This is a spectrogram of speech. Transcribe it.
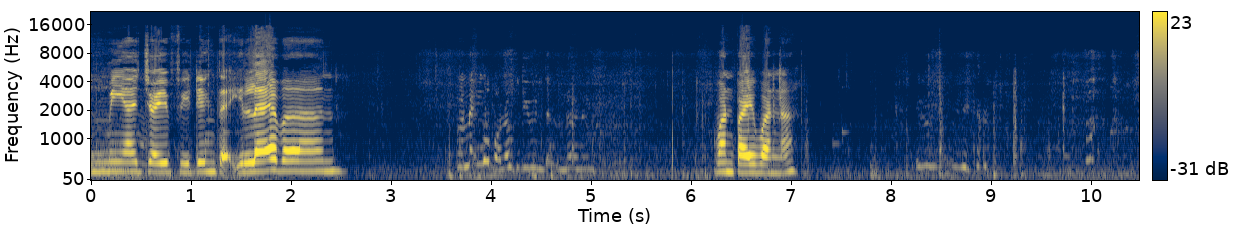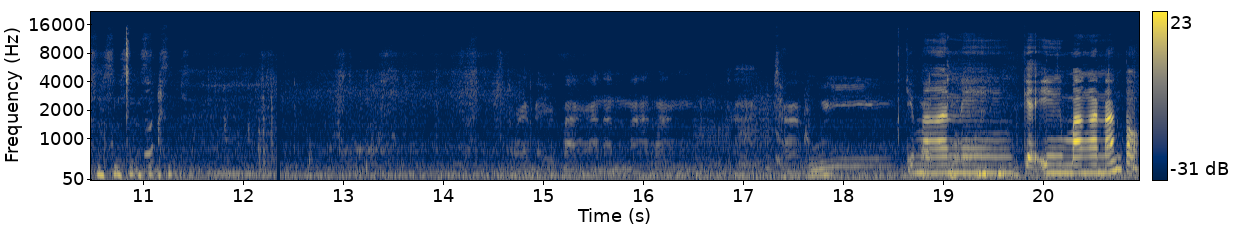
Mia Joy feeding the 11. One by one ah. Dimangane kayak manganan tok.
